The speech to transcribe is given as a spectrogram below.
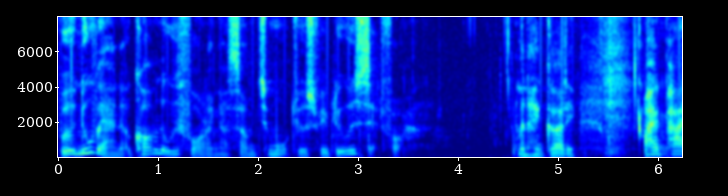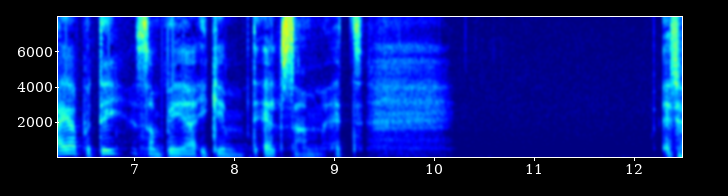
både nuværende og kommende udfordringer, som Timotius vil blive udsat for. Men han gør det. Og han peger på det, som bærer igennem det alt sammen. At, at,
